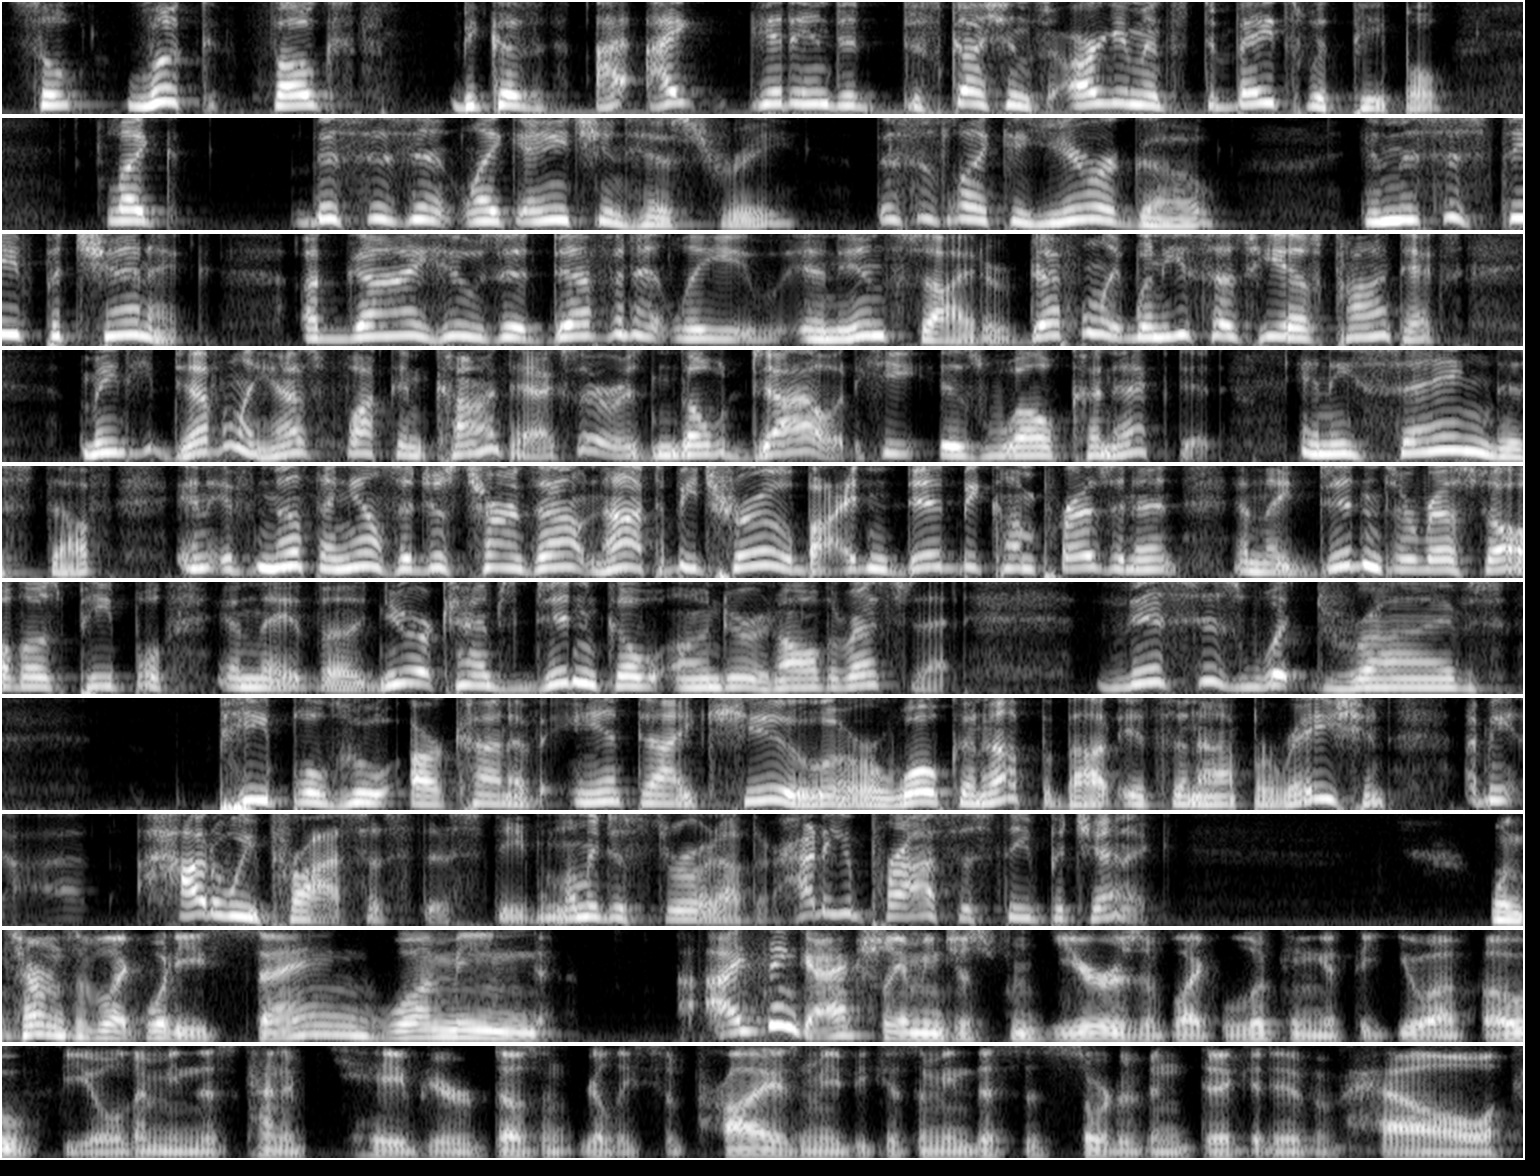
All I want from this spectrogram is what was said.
So look, folks, because I, I get into discussions, arguments, debates with people. Like this isn't like ancient history. This is like a year ago and this is Steve Pieczenik, a guy who's a, definitely an insider. Definitely, when he says he has contacts, I mean, he definitely has fucking contacts. There is no doubt he is well connected. And he's saying this stuff. And if nothing else, it just turns out not to be true. Biden did become president and they didn't arrest all those people and they, the New York Times didn't go under and all the rest of that. this is what drives people who are kind of anti-Q or woken up about it's an operation. I mean, how do we process this, Steven? Let me just throw it out there. How do you process Steve Pieczenik? Well, in terms of like what he's saying, well, I mean, I think actually, I mean, just from years of like looking at the UFO field, I mean, this kind of behavior doesn't really surprise me because I mean, this is sort of indicative of how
